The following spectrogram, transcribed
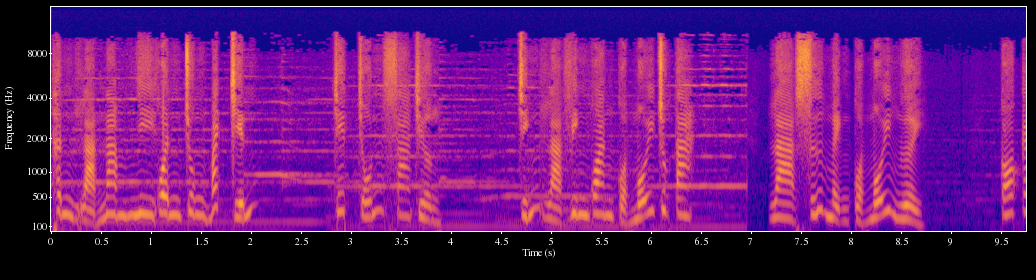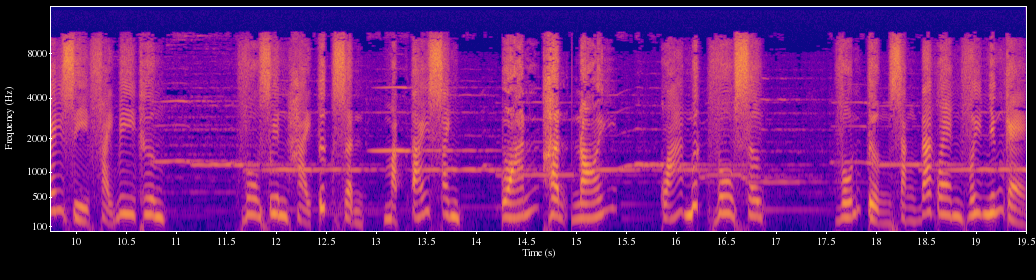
Thân là nam nhi quân trung bách chiến. Chết trốn xa trường. Chính là vinh quang của mỗi chúng ta. Là sứ mệnh của mỗi người. Có cái gì phải bi thương. Vô duyên hải tức giận, mặt tái xanh. Oán hận nói. Quá mức vô sơ. Vốn tưởng rằng đã quen với những kẻ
